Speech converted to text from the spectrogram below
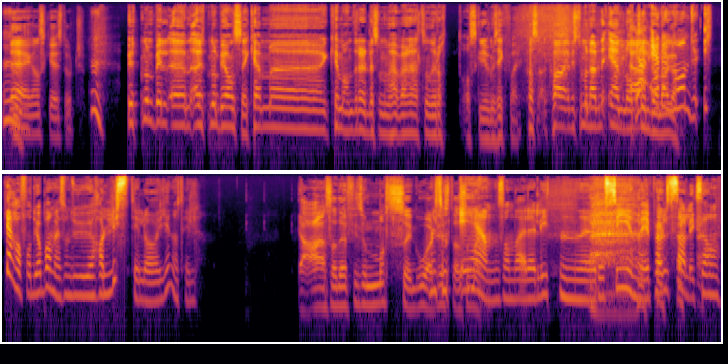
Det er ganske stort. Utenom, Bill- eh, utenom Beyoncé, hvem, eh, hvem andre liksom har vært helt sånn rått å skrive musikk for? Hva, hva, hvis du må nevne én låt Ja, til du er det noen du ikke har fått jobba med, som du har lyst til å gi noe til? Ja, altså, det fins jo masse gode Men som artister. som er- én sånn der liten rosin i pølsa, liksom?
